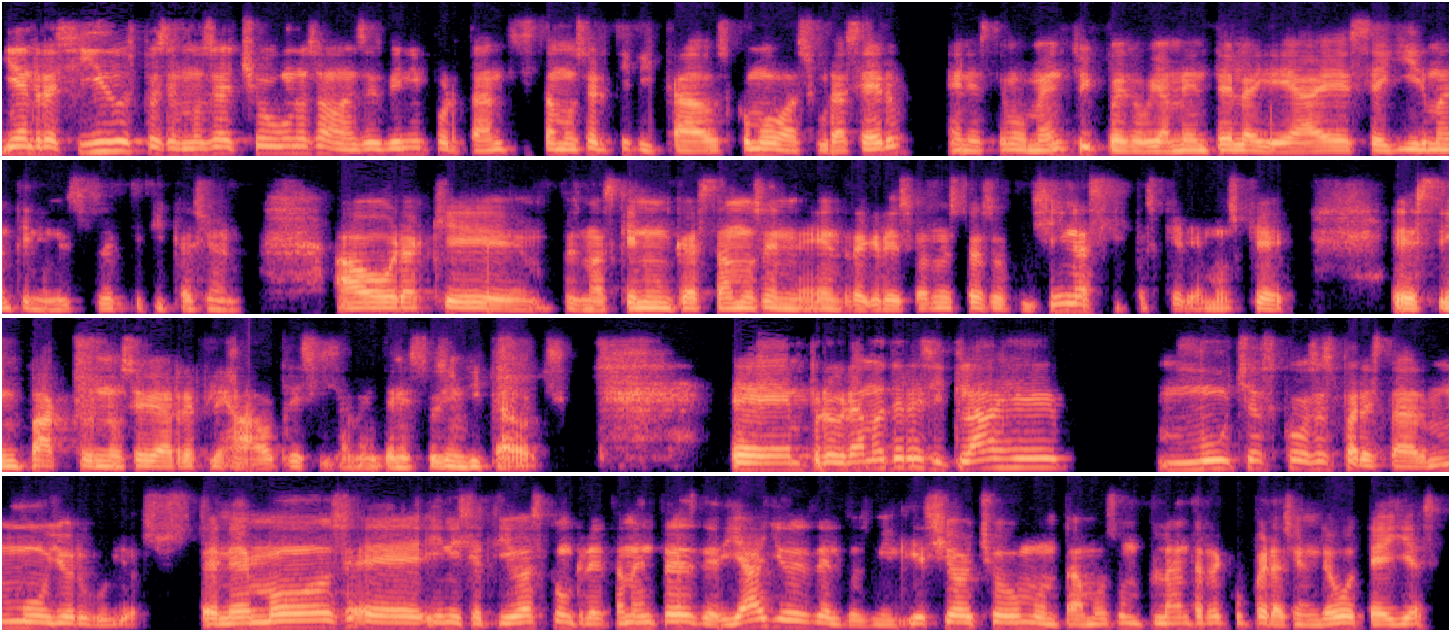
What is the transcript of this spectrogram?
Y en residuos, pues hemos hecho unos avances bien importantes. Estamos certificados como basura cero en este momento y pues obviamente la idea es seguir manteniendo esta certificación. Ahora que pues más que nunca estamos en, en regreso a nuestras oficinas y pues queremos que este impacto no se vea reflejado precisamente en estos indicadores. En programas de reciclaje, muchas cosas para estar muy orgullosos. Tenemos eh, iniciativas concretamente desde Diallo, desde el 2018 montamos un plan de recuperación de botellas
